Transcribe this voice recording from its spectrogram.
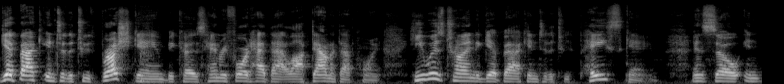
get back into the toothbrush game because Henry Ford had that locked down at that point. He was trying to get back into the toothpaste game. And so in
